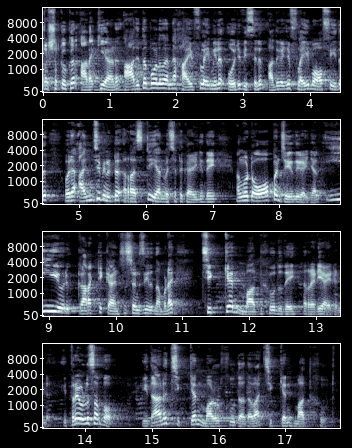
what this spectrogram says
പ്രഷർ കുക്കർ അടക്കിയാണ്. ആദ്യത്തെ പോലെ തന്നെ ഹൈ ഫ്ലെയിമിൽ ഒരു വിസിലും അത് കഴിഞ്ഞ് ഫ്ലെയിം ഓഫ് ചെയ്ത് ഒരു അഞ്ച് മിനിറ്റ് റെസ്റ്റ് ചെയ്യാൻ വെച്ചിട്ട് കഴിഞ്ഞതേ അങ്ങോട്ട് ഓപ്പൺ ചെയ്ത് കഴിഞ്ഞാൽ ഈ ഒരു കറക്റ്റ് കൺസിസ്റ്റൻസിയിൽ നമ്മുടെ ചിക്കൻ മധുദേ റെഡി ആയിട്ടുണ്ട്. ഇത്രയേ ഉള്ളൂ സംഭവം. ഇതാണ് ചിക്കൻ മൾഹൂദ് അഥവാ ചിക്കൻ മധൂദ്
